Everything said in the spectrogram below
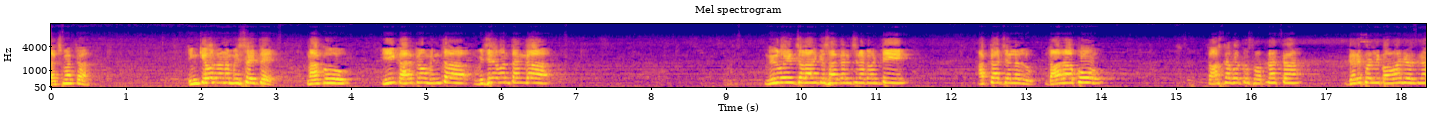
లక్ష్మక్క. ఇంకెవరైనా మిస్ అయితే నాకు ఈ కార్యక్రమం ఇంత విజయవంతంగా నిర్వహించడానికి సహకరించినటువంటి అక్కా చెల్లెళ్ళు. దాదాపు కాసనగొట్టు స్వప్నక్క గరిపల్లి భవానీ యోజన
